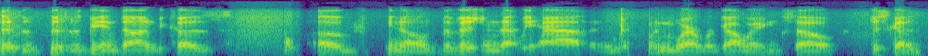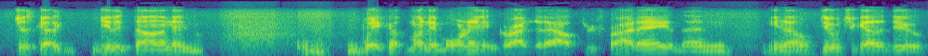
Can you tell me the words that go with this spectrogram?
This is this is being done because of you know the vision that we have and, and where we're going. So just gotta just gotta get it done and wake up Monday morning and grind it out through Friday, and then you know do what you got to do.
